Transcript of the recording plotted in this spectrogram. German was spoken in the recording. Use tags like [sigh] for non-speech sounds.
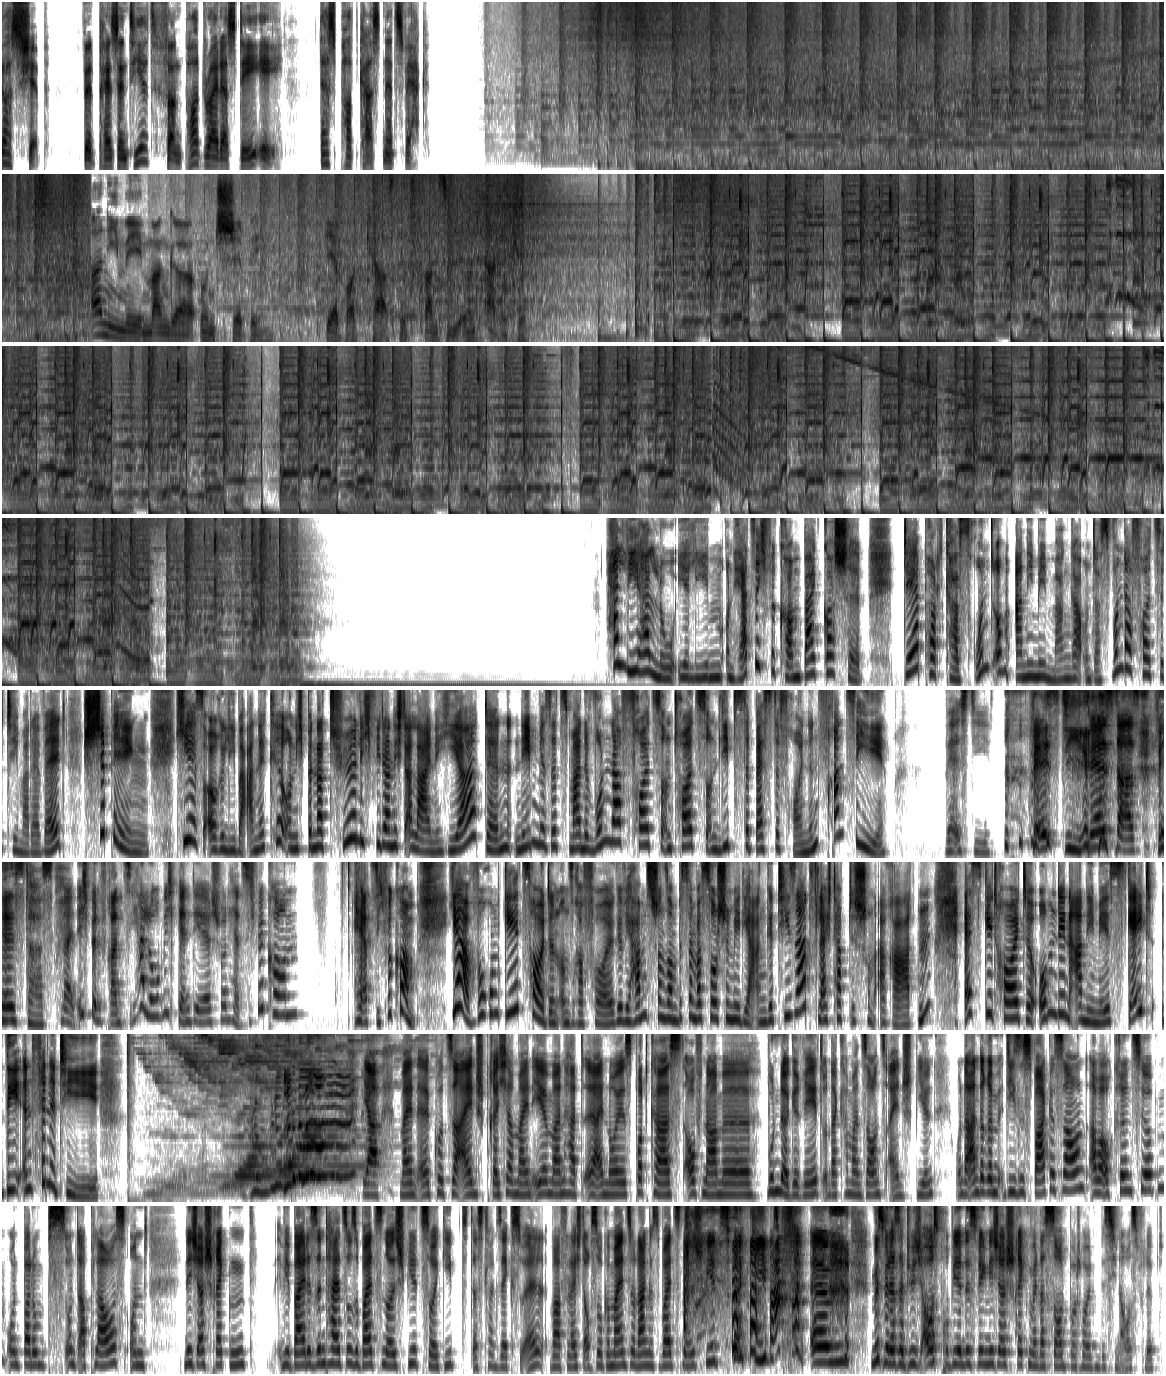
Gossip wird präsentiert von podriders.de, das Podcast-Netzwerk. Anime, Manga und Shipping. Der Podcast mit Franzi und Anneke. Und herzlich willkommen bei Gossip, der Podcast rund um Anime, Manga und das wundervollste Thema der Welt, Shipping. Hier ist eure liebe Anneke und ich bin natürlich wieder nicht alleine hier, denn neben mir sitzt meine wundervollste und tollste und liebste beste Freundin Franzi. Wer ist die? [laughs] Wer ist die? Wer ist das? Wer ist das? Nein, ich bin Franzi. Hallo, mich kennt ihr ja schon. Herzlich willkommen. Herzlich willkommen. Ja, worum geht's heute in unserer Folge? Wir haben es schon so ein bisschen was Social Media angeteasert. Vielleicht habt ihr es schon erraten. Es geht heute um den Anime Skate the Infinity. Blum, blum, blum, ja, mein äh, kurzer Einsprecher, mein Ehemann hat äh, ein neues Podcast-Aufnahme-Wundergerät und da kann man Sounds einspielen. Unter anderem diesen Sparkle-Sound, aber auch Grillenzirpen und Badumps und Applaus und nicht erschrecken wir beide sind halt so, sobald es ein neues Spielzeug gibt, das klang sexuell, war vielleicht auch so gemeint, solange sobald es ein neues Spielzeug [laughs] gibt, ähm, müssen wir das natürlich ausprobieren. Deswegen nicht erschrecken, wenn das Soundboard heute ein bisschen ausflippt.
